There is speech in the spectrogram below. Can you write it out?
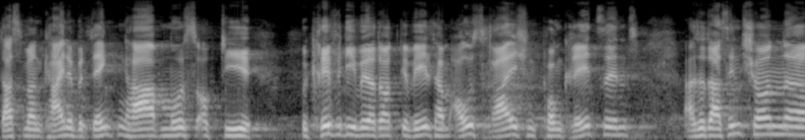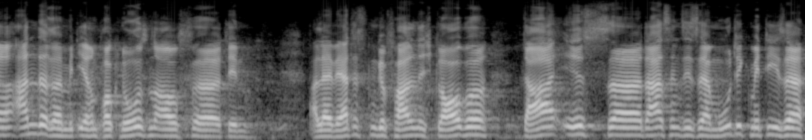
dass man keine Bedenken haben muss, ob die Begriffe, die wir dort gewählt haben, ausreichend konkret sind. Also, da sind schon äh, andere mit ihren Prognosen auf äh, den Allerwertesten gefallen. Ich glaube, da, ist, äh, da sind Sie sehr mutig mit dieser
